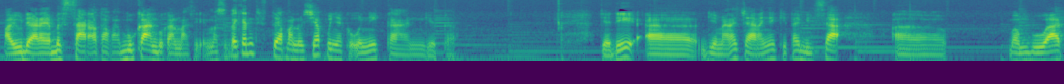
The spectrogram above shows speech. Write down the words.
payudara yang besar atau apa. Bukan bukan masih maksudnya kan setiap manusia punya keunikan gitu. Jadi uh, gimana caranya kita bisa uh, membuat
